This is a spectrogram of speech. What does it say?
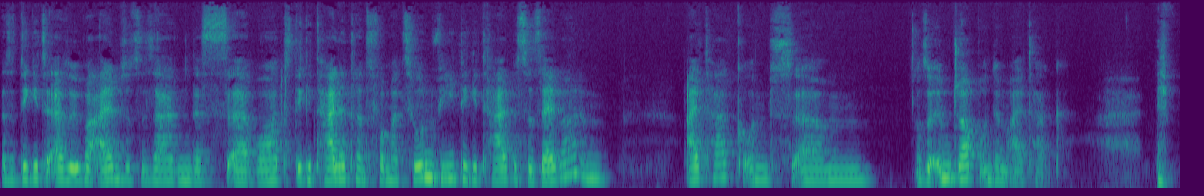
Also digital, also über allem sozusagen das äh, Wort digitale Transformation. Wie digital bist du selber im Alltag und ähm, also im Job und im Alltag? Ich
